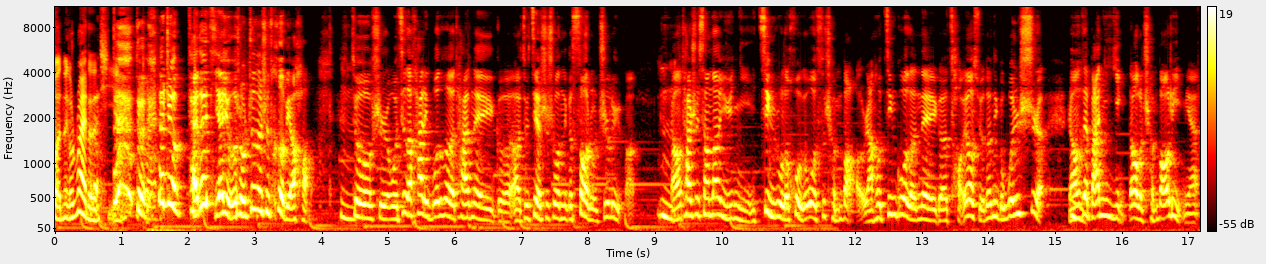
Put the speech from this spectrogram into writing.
做那个 ride 的体验。对，但这个排队体验有的时候真的是特别好。就是我记得哈利波特他那个啊，就剑师说的那个扫帚之旅嘛。嗯然后它是相当于你进入了霍格沃茨城堡，然后经过了那个草药学的那个温室，然后再把你引到了城堡里面。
